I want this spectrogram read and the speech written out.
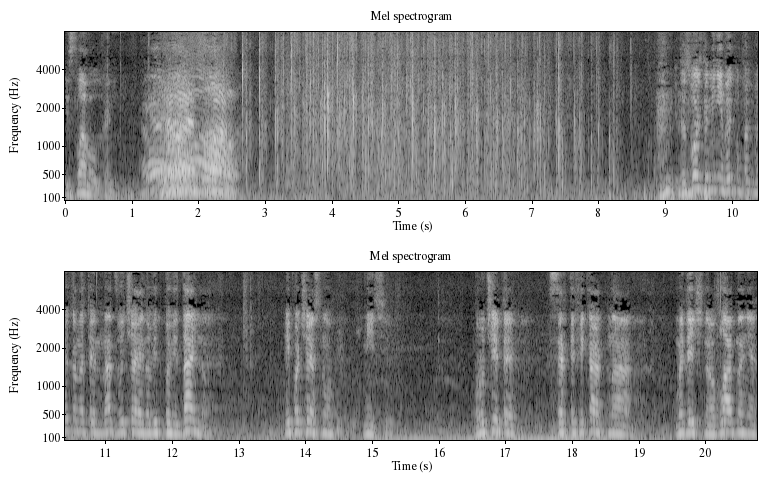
і слава Україні! Героям слава! І дозвольте мені виконати надзвичайно відповідальну і почесну місію. Вручити сертифікат на медичне обладнання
